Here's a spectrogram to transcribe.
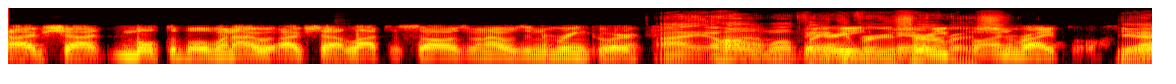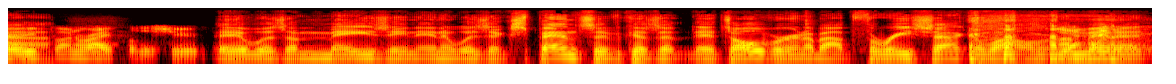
I've shot multiple. When I I've shot lots of saws when I was in the Marine Corps. I oh Um, well, thank very, you for your very service. Fun rifle. Yeah. Very fun rifle to shoot. It was amazing, and it was expensive because it, it's over in about three seconds, well, a minute.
